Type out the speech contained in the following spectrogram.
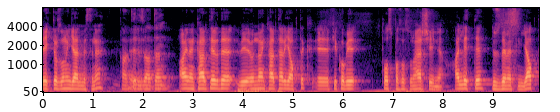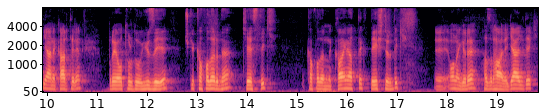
Bekliyoruz onun gelmesini. Karteli zaten Aynen karterde bir önden karter yaptık. E, Fiko bir toz pasosunu her şeyini halletti. Düzlemesini yaptı yani karterin buraya oturduğu yüzeyi. Çünkü kafalarını kestik. Kafalarını kaynattık, değiştirdik. E, ona göre hazır hale geldik.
